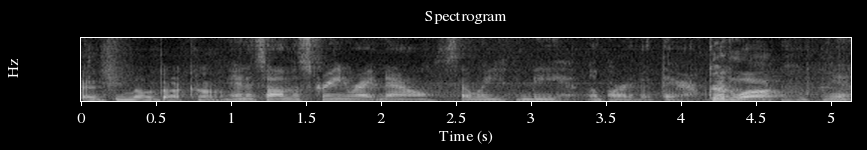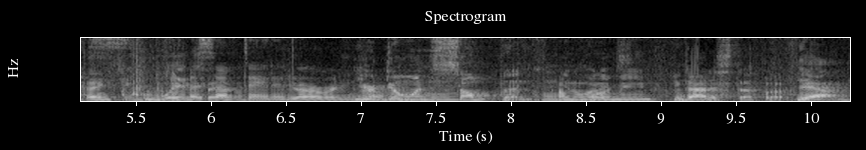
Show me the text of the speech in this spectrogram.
at gmail.com. And it's on the screen right now, so that way you can be a part of it there. Good luck. Yes. Thank you. Wait Keep us updated. You already know. You're doing mm-hmm. something. You know what I course. mean? You got to step up. Yeah,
